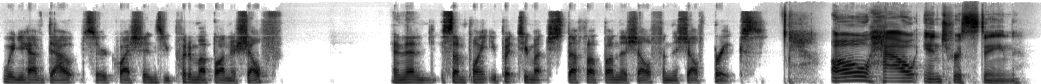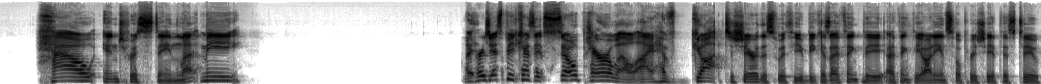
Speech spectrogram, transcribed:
when you have doubts or questions, you put them up on a shelf. And then at some point you put too much stuff up on the shelf and the shelf breaks. Oh, how interesting. How interesting. Let me I just because it's so parallel, I have got to share this with you because I think the I think the audience will appreciate this too.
